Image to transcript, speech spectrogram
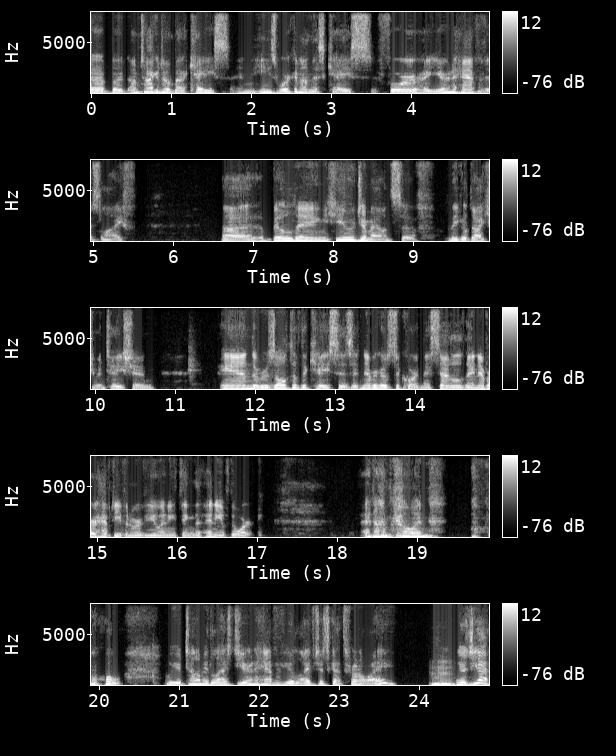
uh, but I'm talking to him about a case, and he's working on this case for a year and a half of his life, uh, building huge amounts of legal documentation. And the result of the case is it never goes to court, and they settle. They never have to even review anything, any of the work. And I'm going, whoa! Well, you're telling me the last year and a half of your life just got thrown away? Mhm. He goes, Yeah.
